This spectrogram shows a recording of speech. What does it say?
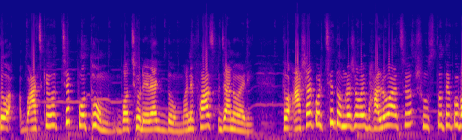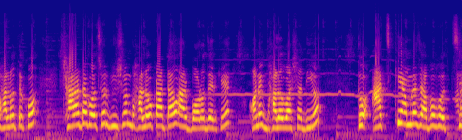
তো আজকে হচ্ছে প্রথম বছরের একদম মানে ফার্স্ট জানুয়ারি তো আশা করছি তোমরা সবাই ভালো আছো সুস্থ থেকো ভালো থেকো। সারাটা বছর ভীষণ ভালো কাটাও আর বড়দেরকে অনেক ভালোবাসা দিও। তো আজকে আমরা যাব হচ্ছে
